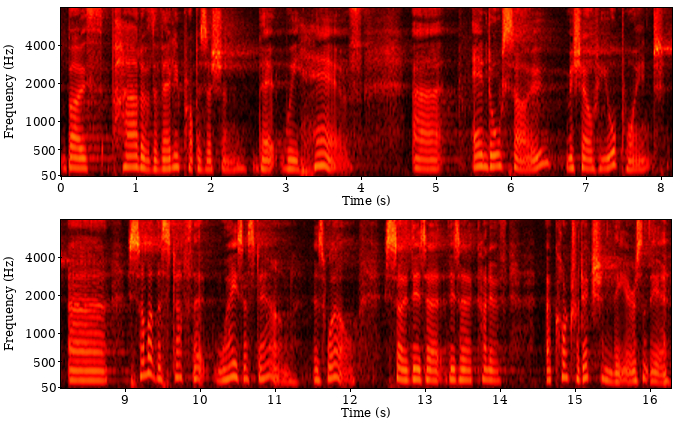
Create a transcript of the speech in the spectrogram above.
both part of the value proposition that we have uh, and also, Michelle, to your point, uh, some of the stuff that weighs us down as well. So there's a, there's a kind of a contradiction there, isn't there,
